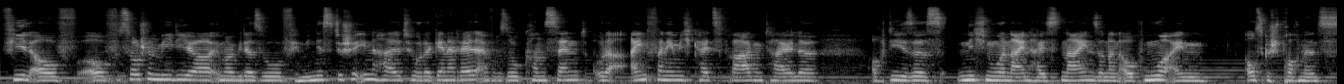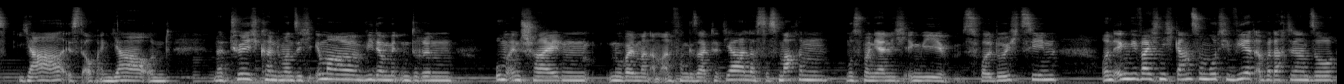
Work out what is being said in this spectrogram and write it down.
viel auf, auf Social Media immer wieder so feministische Inhalte oder generell einfach so Consent- oder Einvernehmlichkeitsfragen teile. Auch dieses nicht nur Nein heißt Nein, sondern auch nur ein ausgesprochenes Ja ist auch ein Ja. Und natürlich könnte man sich immer wieder mittendrin umentscheiden, nur weil man am Anfang gesagt hat, ja, lass das machen, muss man ja nicht irgendwie es voll durchziehen. Und irgendwie war ich nicht ganz so motiviert, aber dachte dann so,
